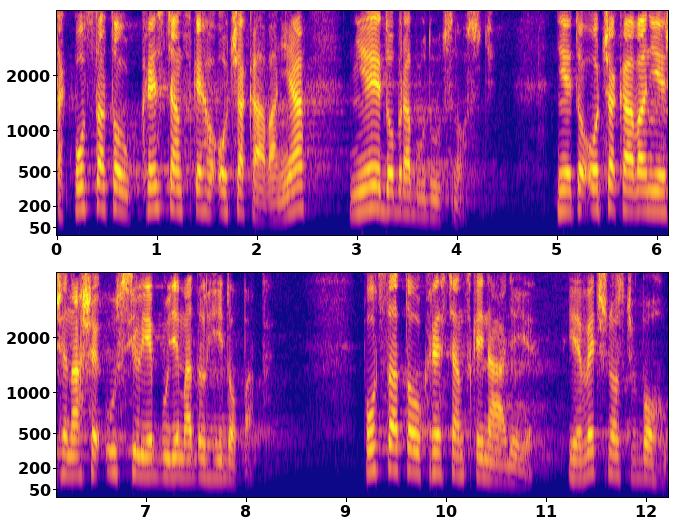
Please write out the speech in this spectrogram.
Tak podstatou kresťanského očakávania nie je dobrá budúcnosť. Nie je to očakávanie, že naše úsilie bude mať dlhý dopad. Podstatou kresťanskej nádeje je väčnosť v Bohu.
